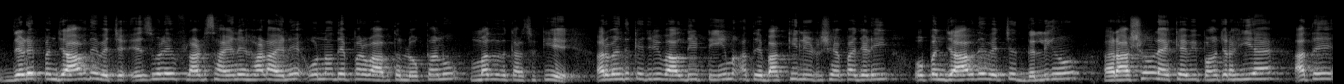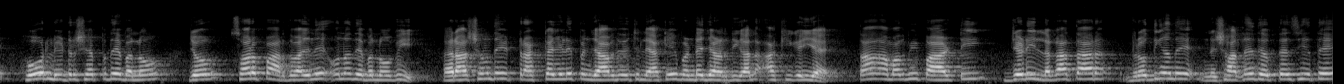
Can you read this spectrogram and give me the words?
ਜਿਹੜੇ ਪੰਜਾਬ ਦੇ ਵਿੱਚ ਇਸ ਵੇਲੇ ਫਲੱਡਸ ਆਏ ਨੇ, ਹੜ੍ਹ ਆਏ ਨੇ, ਉਹਨਾਂ ਦੇ ਪ੍ਰਭਾਵਿਤ ਲੋਕਾਂ ਨੂੰ ਮਦਦ ਕਰ ਸਕੀਏ। ਅਰਵਿੰਦ ਕੇਜਰੀਵਾਲ ਦੀ ਟੀਮ ਅਤੇ ਬਾਕੀ ਲੀਡਰਸ਼ਿਪ ਹੈ ਜਿਹੜੀ, ਉਹ ਪੰਜਾਬ ਦੇ ਵਿੱਚ ਦਿੱਲੀੋਂ ਰਾਸ਼ਨ ਲੈ ਕੇ ਵੀ ਪਹੁੰਚ ਰਹੀ ਹੈ ਅਤੇ ਹੋਰ ਲੀਡਰਸ਼ਿਪ ਦੇ ਵੱਲੋਂ ਜੋ ਸੌਰਵ ਭਾਰਦਵਾਜ ਨੇ, ਉਹਨਾਂ ਦੇ ਵੱਲੋਂ ਵੀ ਰਾਸ਼ਨ ਦੇ ਟਰੱਕ ਹੈ ਜਿਹੜੇ ਪੰਜਾਬ ਦੇ ਵਿੱਚ ਲਿਆ ਕੇ ਵੰਡੇ ਜਾਣ ਦੀ ਗੱਲ ਆਖੀ ਗਈ ਹੈ। ਤਾਂ ਆਮ ਆਦਮੀ ਪਾਰਟੀ ਜਿਹੜੀ ਲਗਾਤਾਰ ਵਿਰੋਧੀਆਂ ਦੇ ਨਿਸ਼ਾਨੇ ਦੇ ਉੱਤੇ ਸੀ ਅਤੇ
